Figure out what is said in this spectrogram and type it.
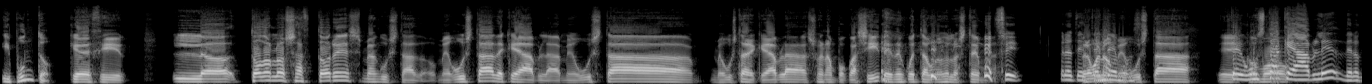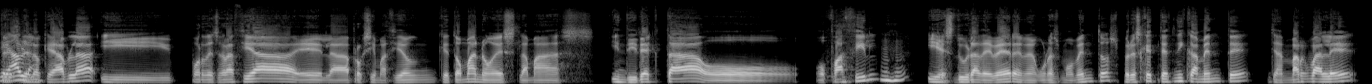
y punto. Quiero decir, lo- todos los actores me han gustado. Me gusta de qué habla, me gusta. Me gusta de qué habla, suena un poco así, teniendo en cuenta algunos de los temas. Sí, pero te Pero bueno, me gusta. Eh, Te gusta cómo- que hable de lo que de, habla. de lo que habla y por desgracia eh, la aproximación que toma no es la más indirecta o, o fácil y es dura de ver en algunos momentos, pero es que técnicamente Jean-Marc Vallée,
